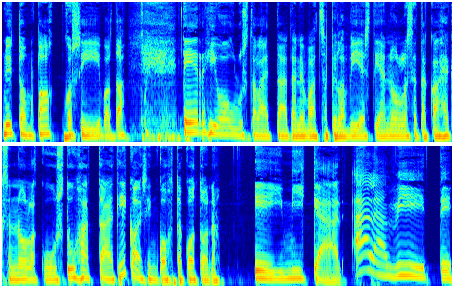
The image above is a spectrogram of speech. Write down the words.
nyt on pakko siivota. Terhi Oulusta laittaa tänne WhatsAppilla viestiä 0108 06000, että likaisin kohta kotona. Ei mikään. Älä viitti.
